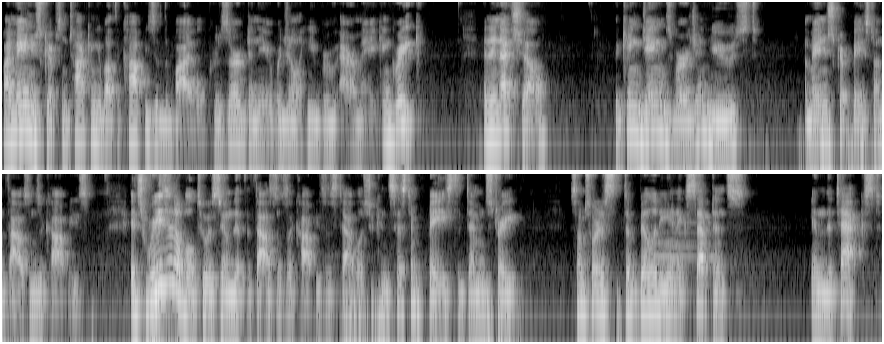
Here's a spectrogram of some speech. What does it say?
By manuscripts, I'm talking about the copies of the Bible preserved in the original Hebrew, Aramaic, and Greek. In a nutshell, the King James Version used a manuscript based on thousands of copies. It's reasonable to assume that the thousands of copies establish a consistent base to demonstrate some sort of stability and acceptance in the text.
